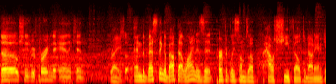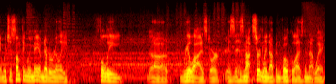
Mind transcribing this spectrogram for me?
No, she's referring to Anakin. Right. So- And the best thing about that line is it perfectly sums up how she felt about Anakin, which is something we may have never really fully uh, realized or is, has not certainly not been vocalized in that way.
